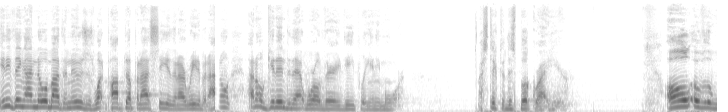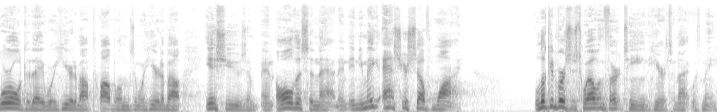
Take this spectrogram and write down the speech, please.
anything I know about the news is what popped up and I see and then I read it, but I don't, I don't get into that world very deeply anymore. I stick to this book right here. All over the world today, we're hearing about problems and we're hearing about issues and, and all this and that. And, and you may ask yourself why. Look at verses 12 and 13 here tonight with me.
